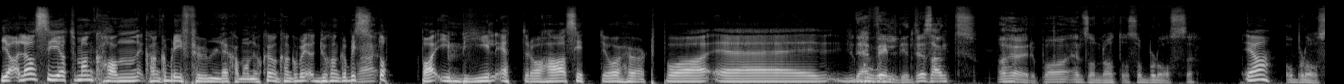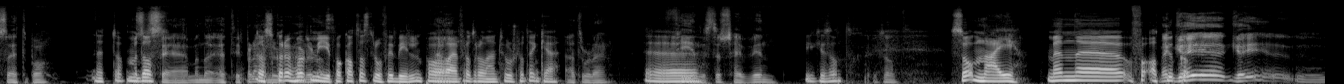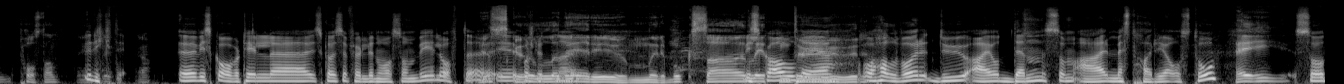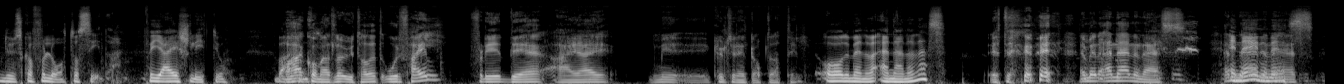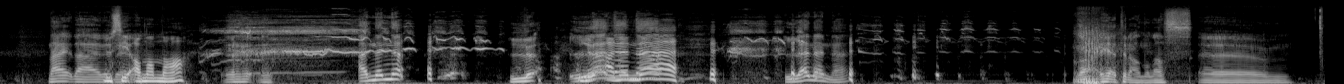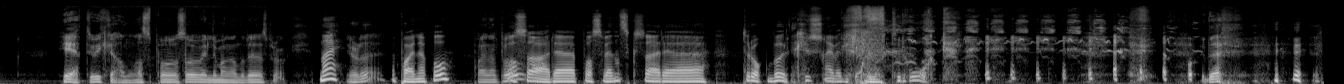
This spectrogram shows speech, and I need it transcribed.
Ja, la oss si at man kan, kan ikke bli full, det kan man jo ikke. Kan ikke bli, du kan ikke bli Nei. Stoppa i bil etter å ha sittet og hørt på eh, Det er veldig interessant å høre på en sånn låt, og så blåse. Ja, Og blåse etterpå. nettopp. Men da, se, men da er skal du ha hørt mye på katastrofe i bilen på Ja. veien fra Trondheim til Oslo, tenker jeg. Jeg tror det. Eh, Fineste Chevyen. ikke sant. Ikke sant? Så nei. Men uh, Men du kan gøy, gøy eh, påstand. egentlig. Riktig. Ja. Eh, Vi skal over til eh, Vi skal selvfølgelig nå, som vi lovte Vi skulle dere ned i underbuksa en Vi skal det. tur. Og Halvor, du er jo den som er mest harry av oss to, Hei. så du skal få lov til å si det. For jeg sliter jo. Og her kommer jeg til å uttale et ord feil, fordi det er jeg kulturelt oppdratt til. Og du mener ananas? jeg mener ananas. Ananas. Nei, det er Du sier anana. Anana. Lø... Anana. Lanana. Hva heter ananas? Uh, heter jo ikke ananas på så veldig mange andre språk. Nei, Gjør det det? pineapple. Pineapple? Og så er det på svensk så er det tråkburk. Jeg husker ikke. Tråk. Det er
